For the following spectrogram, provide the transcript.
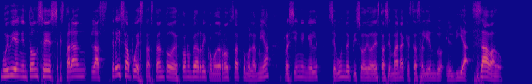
Muy bien, entonces estarán las tres apuestas, tanto de Thornberry como de Rodstad como la mía, recién en el segundo episodio de esta semana que está saliendo el día sábado.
